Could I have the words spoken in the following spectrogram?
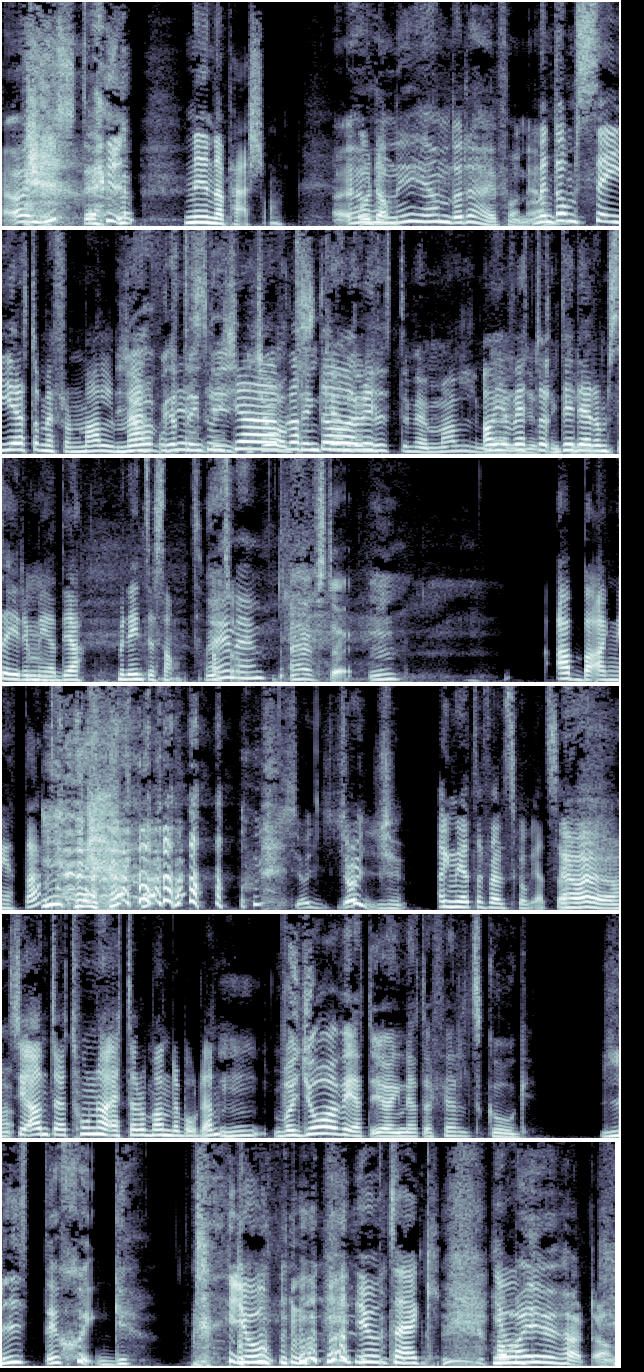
Ja, just det. Nina Persson. Ja, Och de. Hon är ändå därifrån. Ja. Men de säger att de är från Malmö Ja, och jag det är tänker, så jävla jag tänker störigt. lite mer Malmö. Ja jag vet, det tänker- är det de säger i Mm. media. Men det är inte sant. Nej, alltså. nej, ja, jag förstår. Mm. Abba Agneta. Oj, oj, oj. Agneta Fältskog alltså. Ja, ja. Så jag antar att hon har ett av de andra borden. Mm. Vad jag vet är Agneta Fältskog lite skygg. jo, jo tack. Har Jo. man ju hört om.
